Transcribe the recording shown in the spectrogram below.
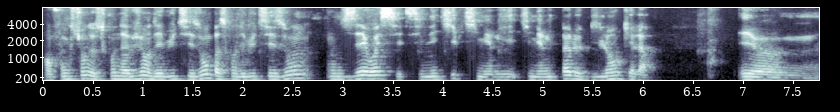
en fonction de ce qu'on a vu en début de saison, parce qu'en début de saison, on disait, ouais, c'est une équipe qui mérite, qui mérite pas le bilan qu'elle a. Et, euh,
